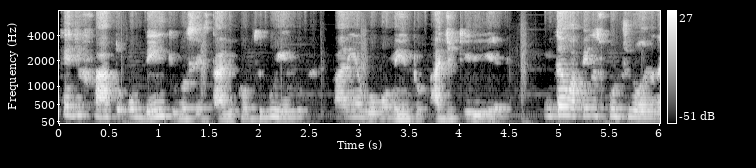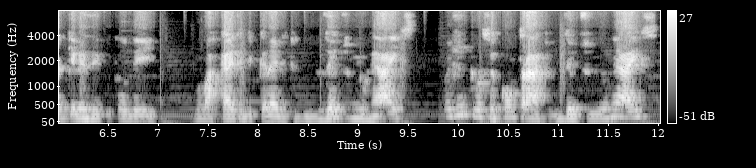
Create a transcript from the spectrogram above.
que é de fato o bem que você está ali contribuindo para em algum momento adquirir ele. Então, apenas continuando naquele exemplo que eu dei, de uma carta de crédito de 200 mil reais, imagine que você contrate 200 mil reais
